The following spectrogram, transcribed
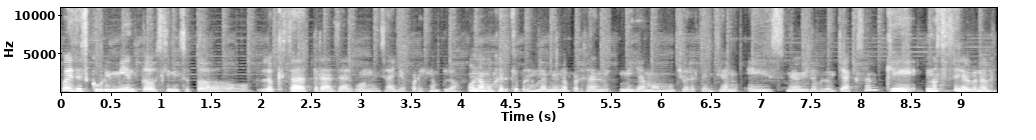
pues descubrimientos, quién hizo todo lo que está detrás de algún ensayo, por ejemplo. Una mujer que, por ejemplo, a mí lo personal me llamó mucho la atención es Mary W. Jackson, que no sé si alguna vez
